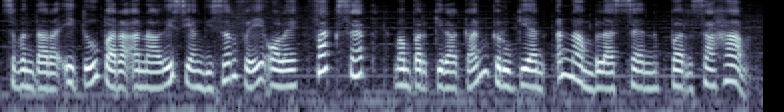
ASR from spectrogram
Sementara itu, para analis yang disurvei oleh FactSet memperkirakan kerugian 16 sen per saham.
